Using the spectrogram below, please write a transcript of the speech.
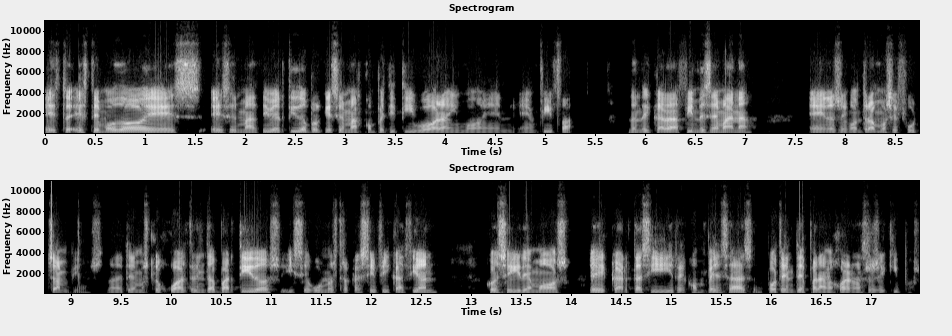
Este, este modo es, el más divertido porque es el más competitivo ahora mismo en, FIFA, donde cada fin de semana eh, nos encontramos en Food Champions, donde tenemos que jugar 30 partidos y según nuestra clasificación conseguiremos eh, cartas y recompensas potentes para mejorar nuestros equipos.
